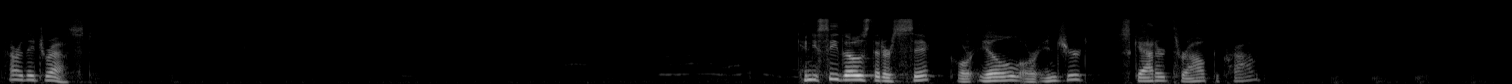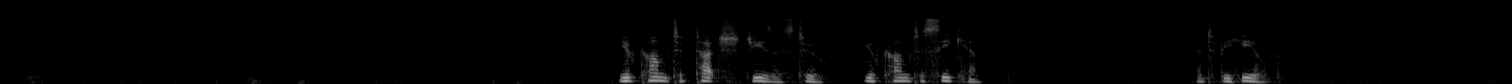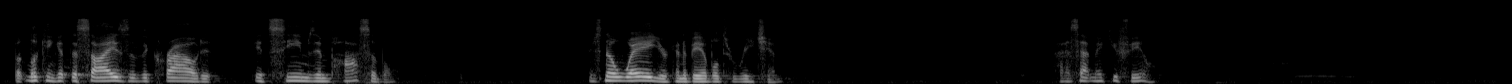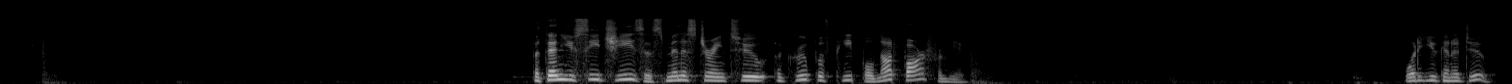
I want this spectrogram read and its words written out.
How are they dressed? Can you see those that are sick or ill or injured scattered throughout the crowd? You've come to touch Jesus too. You've come to seek him and to be healed. But looking at the size of the crowd, it, it seems impossible. There's no way you're going to be able to reach him. How does that make you feel? But then you see Jesus ministering to a group of people not far from you. What are you going to do?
